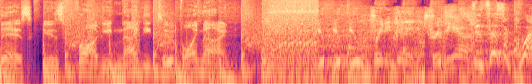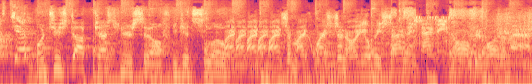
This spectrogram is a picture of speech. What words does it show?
This is Froggy 92.9. You, you, you pretty good at trivia? Is this a question? Once you stop testing yourself, you get slow. Answer my question or you'll be standing tall before the man.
